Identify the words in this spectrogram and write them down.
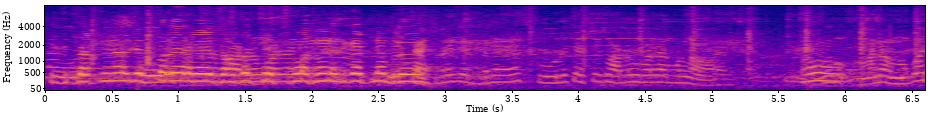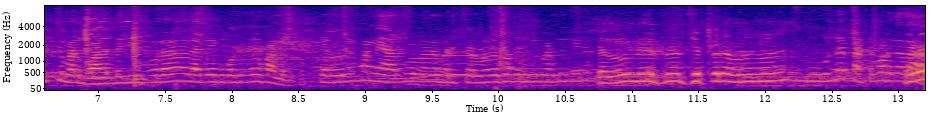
ఉన్న కట్టిన చెప్తారు ఇరవై సంవత్సరాలు చచ్చిపోతున్నాడు ఇది కట్టినప్పుడు స్కూల్ చర్చి చూడడం కూడా అనుకున్నాం మనం అమ్ముకోవచ్చు మన బాధ దిగిపోరా లేకపోతే ఇంకొక పనులు పిల్లలకి మన నేర్పడు కదా మరి పిల్లలు కూడా ఎందుకు పడుతుంది పిల్లలు నేర్పినట్టు చెప్పారు ఎవరన్నా? స్కూల్లో పెట్టకూడదు కదా.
